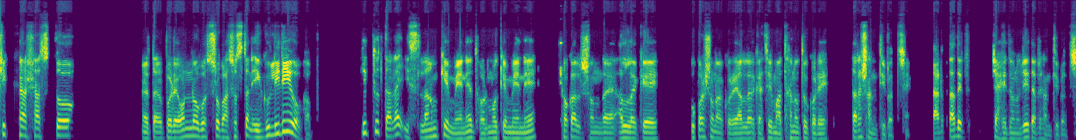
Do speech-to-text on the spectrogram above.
শিক্ষা, স্বাস্থ্য, তারপরে অন্ন, বস্ত্র, বাসস্থান এগুলিরই অভাব। কিন্তু তারা ইসলামকে মেনে, ধর্মকে মেনে সকাল সন্ধ্যায় আল্লাহকে উপাসনা করে, আল্লাহর কাছে মাথা নত করে তারা শান্তি পাচ্ছে। আর তাদের চাহিদা অনুযায়ী তারা শান্তি পাচ্ছে।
